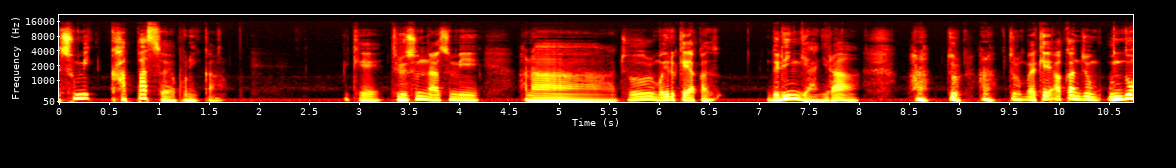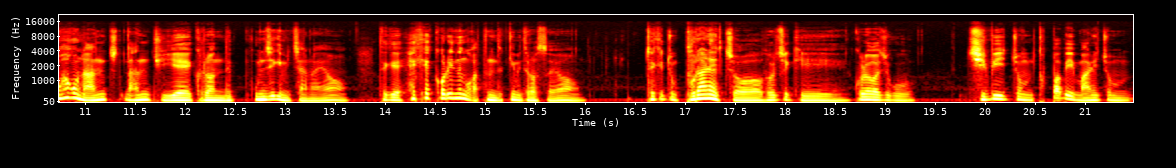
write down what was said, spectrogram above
숨이 가빴어요. 보니까 이렇게 들숨 날숨이 하나 둘 뭐 이렇게 약간 느린 게 아니라 하나 둘 하나 둘 이렇게 약간 좀 운동하고 난, 난 뒤에 그런 느, 움직임 있잖아요. 되게 헥헥거리는 것 같은 느낌이 들었어요. 되게 좀 불안했죠, 솔직히. 그래가지고 집이 좀 톱밥이 많이 좀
